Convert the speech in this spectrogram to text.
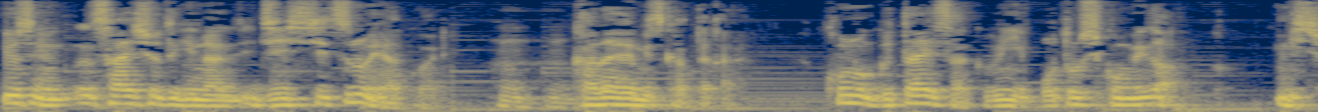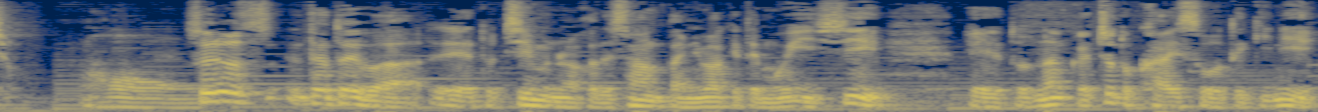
要するに最終的な実質の役割。うんうん課題が見つかったから。この具体策に落とし込みがミッション。それを、例えば、えっ、と、チームの中で3班に分けてもいいし、えっ、と、なんかちょっと階層的に、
